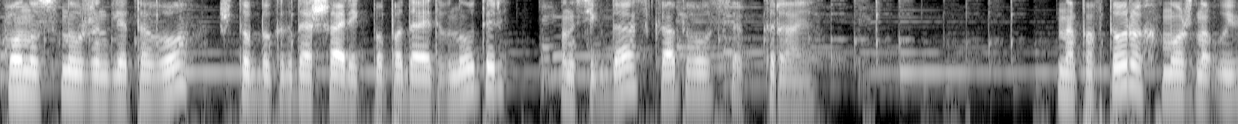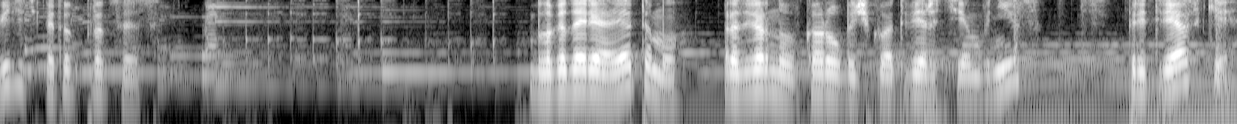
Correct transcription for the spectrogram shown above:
Конус нужен для того, чтобы когда шарик попадает внутрь, он всегда скатывался к краю. На повторах можно увидеть этот процесс. Благодаря этому, развернув коробочку отверстием вниз, при тряске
